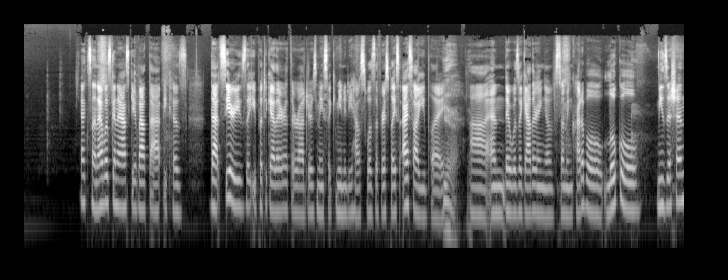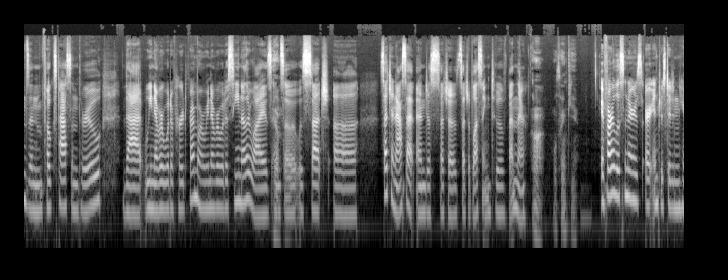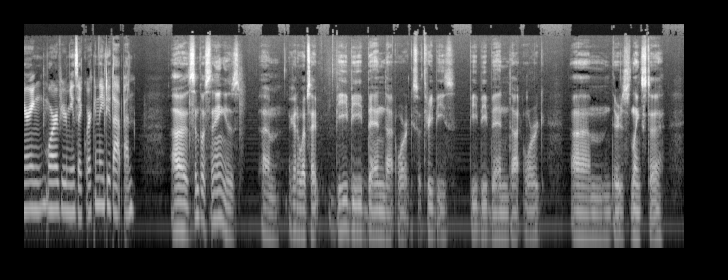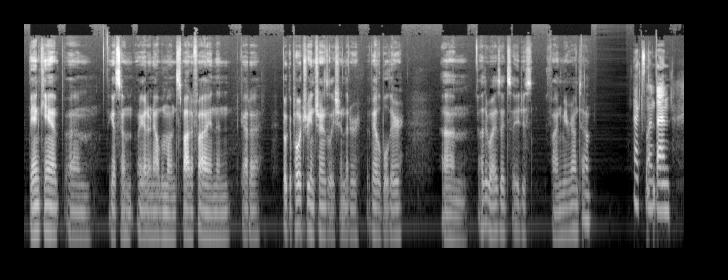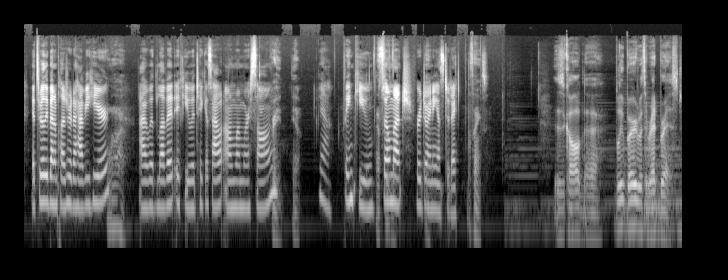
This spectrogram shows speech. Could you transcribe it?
Excellent. I was going to ask you about that because that series that you put together at the Rogers Mesa Community House was the first place I saw you play. Yeah. yeah. Uh, and there was a gathering of some incredible local musicians and folks passing through that we never would have heard from or we never would have seen otherwise. Yeah. And so it was such a such an asset and just such a such a blessing to have been there. Ah, well, thank you. If our listeners are interested in hearing more of your music, where can they do that, Ben? Uh, simplest thing is um, I got a website, bbbend.org. So three B's, bbbend.org. Um, there's links to Bandcamp. Um, I got some. I got an album on Spotify, and then got a book of poetry and translation that are available there. Um, otherwise, I'd say just find me around town. Excellent, Ben. It's really been a pleasure to have you here. Well, I would love it if you would take us out on one more song. Great. Yeah. Yeah. Thank you Absolutely. so much for joining us today. Well, thanks. This is called uh, Bluebird with a Red Breast.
